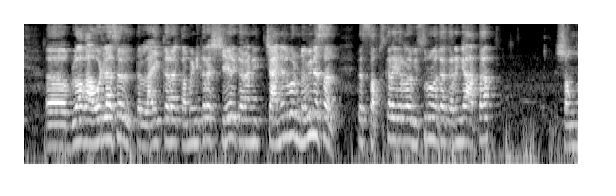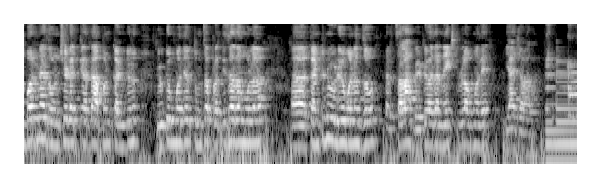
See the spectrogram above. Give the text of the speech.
ब्लॉग आवडला असेल तर लाईक करा कमेंट करा शेअर करा. आणि चॅनलवर नवीन असाल तर सबस्क्राईब करायला विसरू नका. कारण की आता शंभर नाही दोनशे टक्के आता आपण कंटिन्यू युट्यूबमध्ये तुमचा प्रतिसादामुळं कंटिन्यू व्हिडिओ बनत जाऊ. तर चला भेटूया आता नेक्स्ट ब्लॉगमध्ये या जेवायला.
